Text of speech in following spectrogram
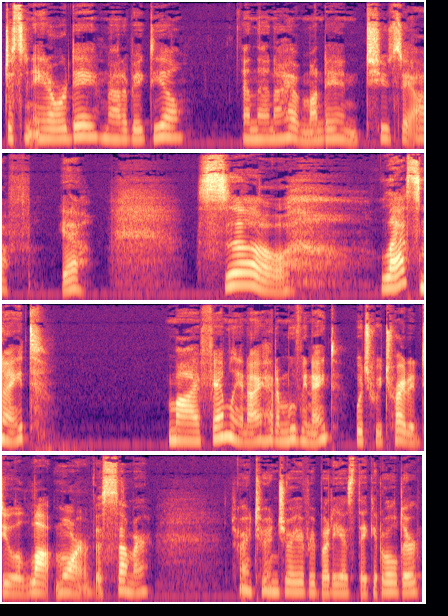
Just an eight-hour day, not a big deal. And then I have Monday and Tuesday off. Yeah. So, last night, my family and I had a movie night, which we try to do a lot more this summer trying to enjoy everybody as they get older.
